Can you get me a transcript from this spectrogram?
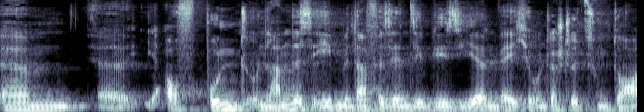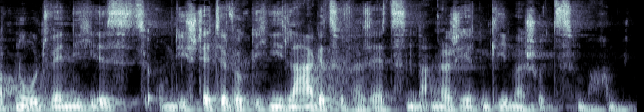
ähm, äh, auf Bund- und Landesebene dafür sensibilisieren, welche Unterstützung dort notwendig ist, um die Städte wirklich in die Lage zu versetzen, engagierten Klimaschutz zu machen.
